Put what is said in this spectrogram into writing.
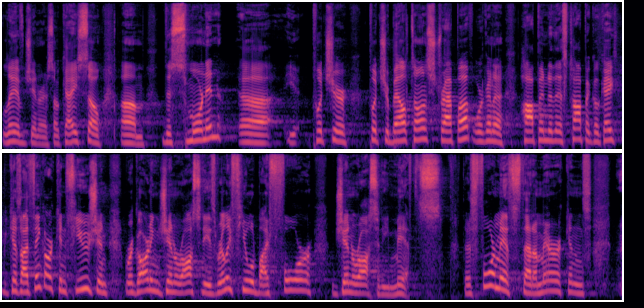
Live generous, okay? So um, this morning, uh, put your put your belt on, strap up. We're going to hop into this topic, okay? Because I think our confusion regarding generosity is really fueled by four generosity myths. There's four myths that Americans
